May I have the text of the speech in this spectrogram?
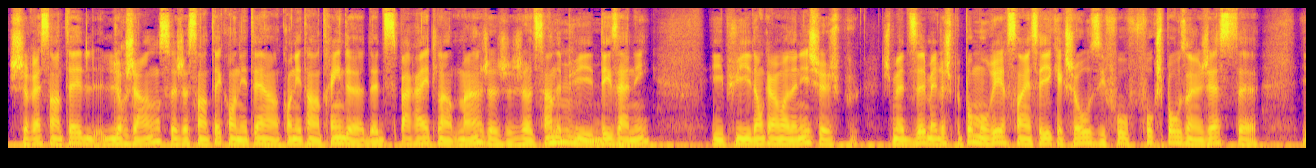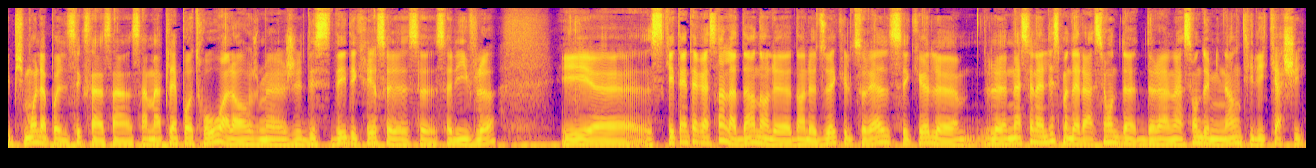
je ressentais l'urgence, je sentais qu'on était qu'on était en train de, de disparaître lentement. Je, je, le sens mmh. depuis des années. Et puis, donc, à un moment donné, je, je, me disais, mais là, je peux pas mourir sans essayer quelque chose. Il faut, faut que je pose un geste. Et puis, moi, la politique, ça, ça, ça m'appelait pas trop. Alors, j'ai décidé d'écrire ce, ce, livre-là. Et euh, ce qui est intéressant là-dedans, dans le, dans le duel culturel, c'est que le, le nationalisme de la, nation, de, la nation dominante, il est caché.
